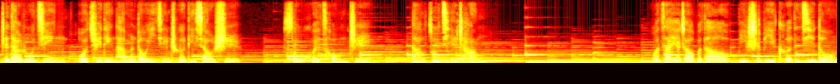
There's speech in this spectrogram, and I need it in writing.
直到如今，我确定他们都已经彻底消失，溯回从之，道阻且长。我再也找不到彼时彼刻的激动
